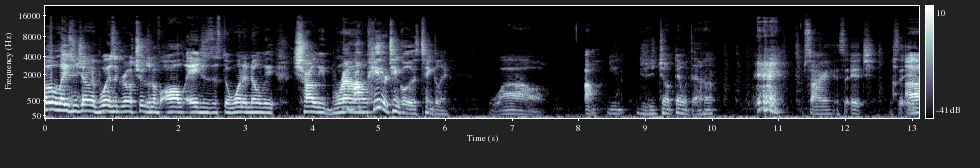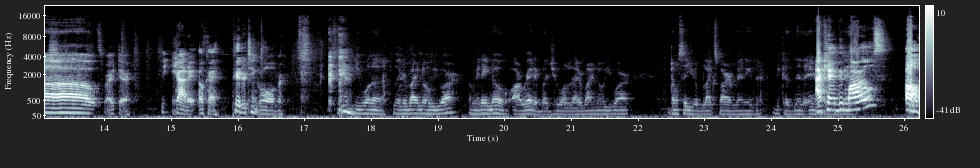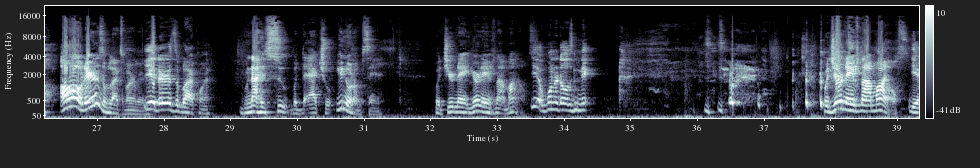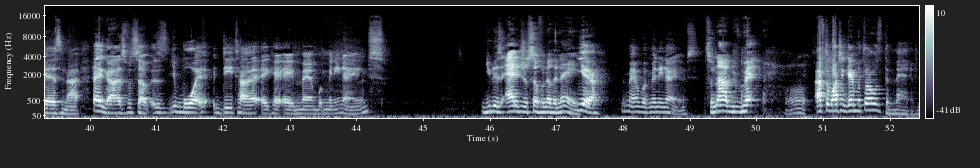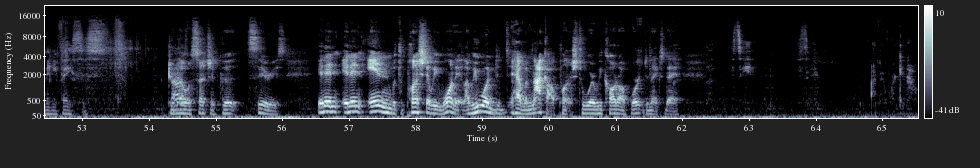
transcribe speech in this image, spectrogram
Hello, ladies and gentlemen, boys and girls, children of all ages. It's the one and only Kharlie Brown. My Peter tingle is tingling. Wow. Oh, You, you jumped in with that, huh? sorry, it's an itch. It's an itch. Uh, it's right there. Got it. Okay. Peter tingle over. you want to let everybody know who you are? I mean, they know already, but you want to let everybody know who you are? Don't say you're a black Spider-Man either, because then I can't be Miles. Oh, Oh, there is a black Spider-Man. yeah, there is a black one. Well, not his suit, but the actual. You know what I'm saying. But your name, your name's not Miles. Yeah, one of those Nick. But your name's not Miles. Yeah, it's not. Hey guys, what's up? It's your boy D Ty, aka Man with Many Names. You just added yourself another name. Yeah, the man with many names. So now you've met. Oh, After watching Game of Thrones, the man of many faces. dude, that was such a good series. It didn't. It didn't end with the punch that we wanted. Like we wanted to have a knockout punch to where we called off work the next day. You see it? You see it? I've been working out.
